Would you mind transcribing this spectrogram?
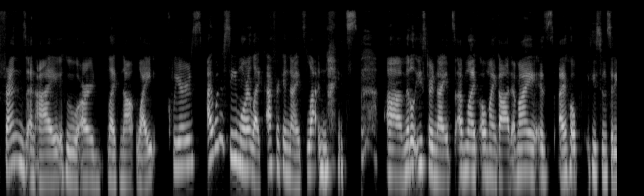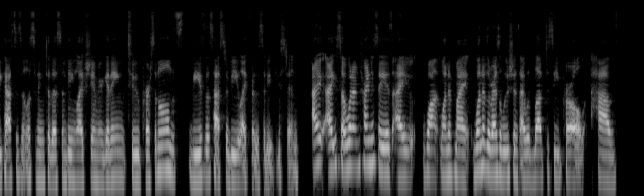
friends and I who are like not white queers, I want to see more like African nights, Latin nights, uh, Middle Eastern nights. I'm like, oh my God, am I, is, I hope Houston City Cast isn't listening to this and being like, Sham, you're getting too personal. This, these, this has to be like for the city of Houston. I, I, so what I'm trying to say is I want one of my, one of the resolutions I would love to see Pearl have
